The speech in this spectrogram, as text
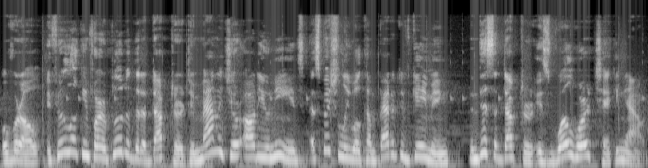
Overall, if you're looking for a Bluetooth adapter to manage your audio needs, especially while competitive gaming, then this adapter is well worth checking out.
